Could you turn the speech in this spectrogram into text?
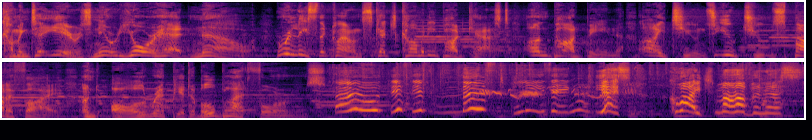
Coming to ears near your head now. Release the Clowns sketch comedy podcast on Podbean, iTunes, YouTube, Spotify, and all reputable platforms. Oh, this is most pleasing. Yes, quite marvellous.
